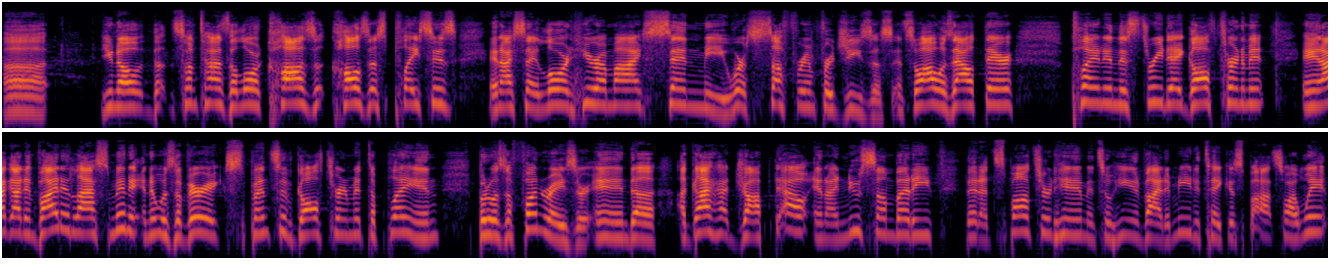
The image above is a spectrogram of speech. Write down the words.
Uh, you know, the, sometimes the Lord calls, calls us places, and I say, Lord, here am I, send me. We're suffering for Jesus. And so I was out there playing in this three day golf tournament, and I got invited last minute, and it was a very expensive golf tournament to play in, but it was a fundraiser. And uh, a guy had dropped out, and I knew somebody that had sponsored him, and so he invited me to take a spot. So I went.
